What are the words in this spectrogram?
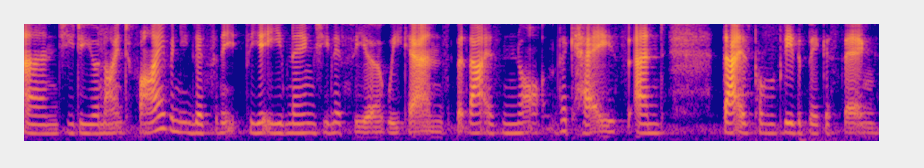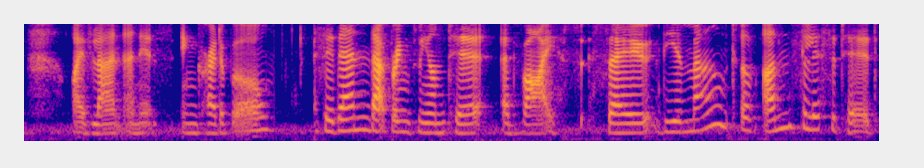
and you do your 9 to 5 and you live for the for your evenings you live for your weekends but that is not the case and that is probably the biggest thing I've learned, and it's incredible. So then that brings me on to advice. So the amount of unsolicited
